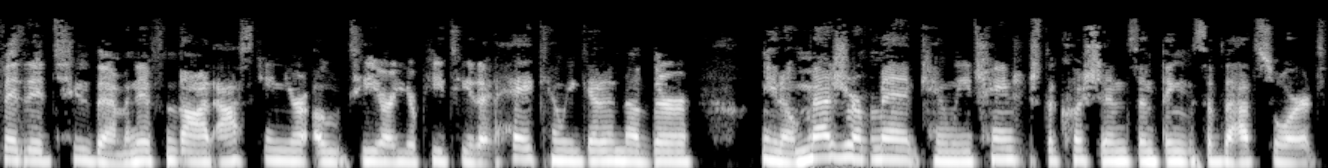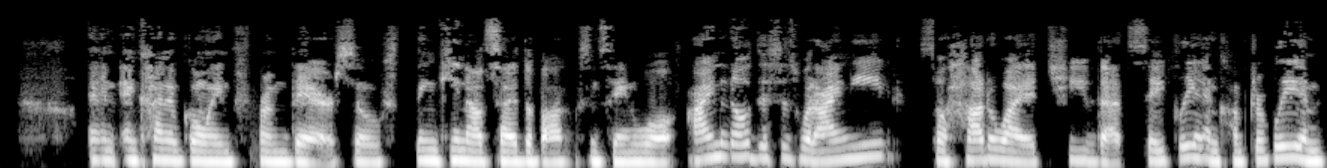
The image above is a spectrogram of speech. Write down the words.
fitted to them. And if not, asking your OT or your PT that, hey, can we get another, you know, measurement? Can we change the cushions and things of that sort? And, and kind of going from there. So thinking outside the box and saying, well, I know this is what I need. So how do I achieve that safely and comfortably and,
